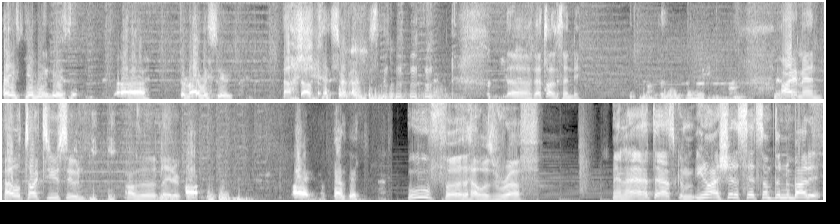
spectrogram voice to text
Thanksgiving is uh, Survivor Series. Oh, So- shit. uh, that's on Sunday. All right, man. I will talk to you soon. I'll, uh, later. Uh, all right, sounds good. Oof, uh, that was rough. Man, I had to ask him. You know, I should have said something about it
